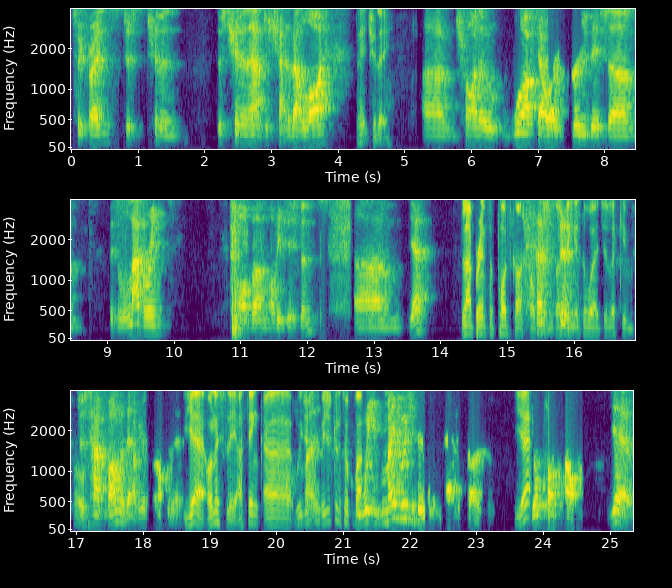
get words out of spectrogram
two friends just chilling, just chilling out, just chatting about life, Literally. Um, trying to work our way through this um, this labyrinth of um, of existence. Um, yeah, Labyrinth of podcast problems, I think is the word you're looking for. just have fun with it. Have a good time with it. Yeah, honestly, I think uh, we just Mate. we're just going to talk about We, maybe we could do this episode. yeah, Your podcast. Yeah,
